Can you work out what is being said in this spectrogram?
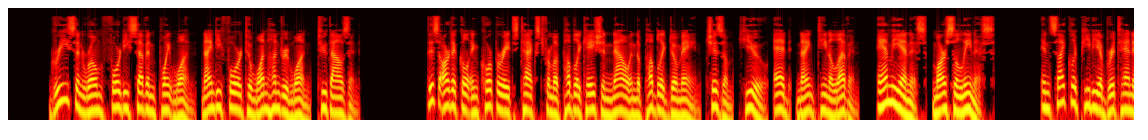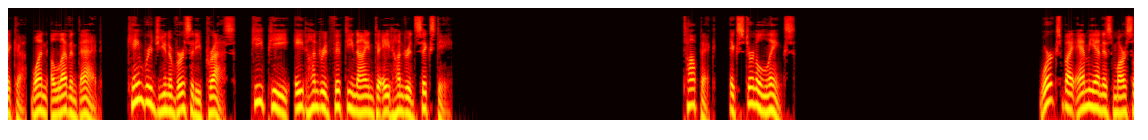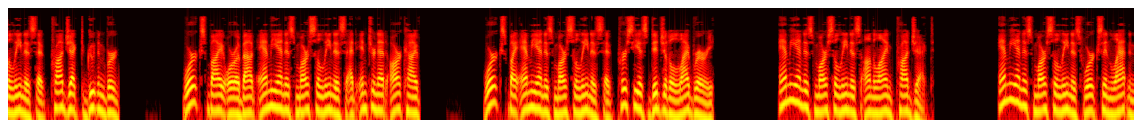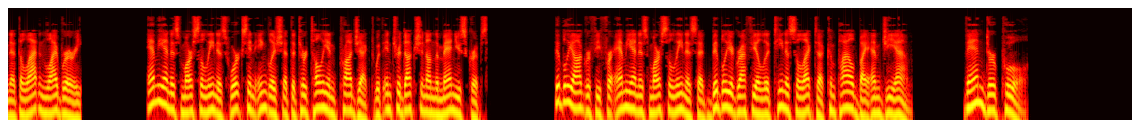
Greece and Rome 47.1, 94–101, 2000. This article incorporates text from a publication now in the public domain, Chisholm, Hugh, ed. 1911. Ammianus, Marcellinus. Encyclopædia Britannica, 1 11th ed. Cambridge University Press. pp. 859–860. External links Works by Ammianus Marcellinus at Project Gutenberg Works by or about Ammianus Marcellinus at Internet Archive Works by Ammianus Marcellinus at Perseus Digital Library Ammianus Marcellinus Online Project Ammianus Marcellinus works in Latin at the Latin Library Ammianus Marcellinus works in English at the Tertullian Project with introduction on the manuscripts Bibliography for Ammianus Marcellinus at Bibliographia Latina Selecta compiled by M. G. M. Van der Poel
